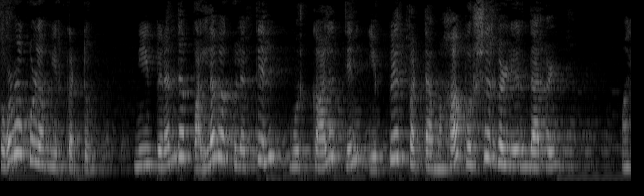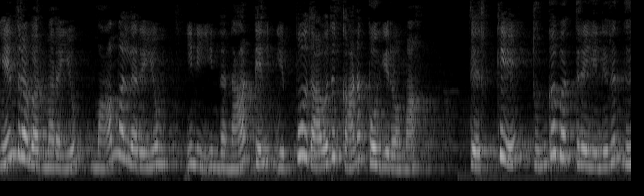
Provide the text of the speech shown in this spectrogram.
சோழகுலம் இருக்கட்டும். நீ பிறந்த பல்லவ குலத்தில் முற்காலத்தில் எப்பேற்பட்ட மகா புருஷர்கள் இருந்தார்கள்? மகேந்திரவர்மரையும் மாமல்லரையும் இனி இந்த நாட்டில் எப்போதாவது காணப்போகிறோமா? தெற்கே துங்கபத்திரையிலிருந்து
